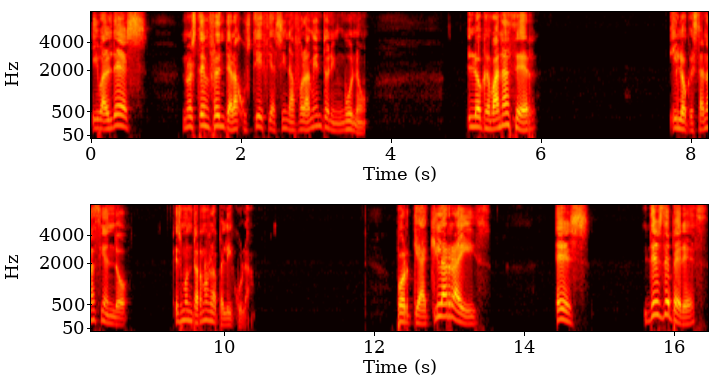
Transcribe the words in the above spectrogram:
y Valdés no estén frente a la justicia sin aforamiento ninguno, lo que van a hacer y lo que están haciendo es montarnos la película. Porque aquí la raíz es desde Pérez,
